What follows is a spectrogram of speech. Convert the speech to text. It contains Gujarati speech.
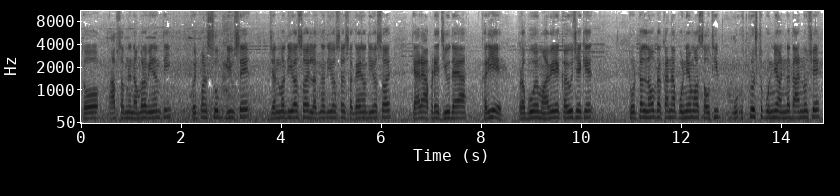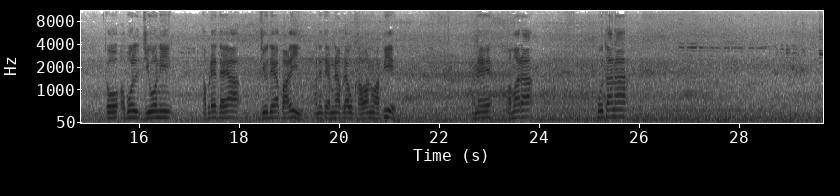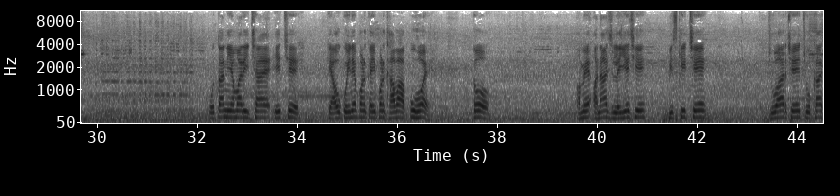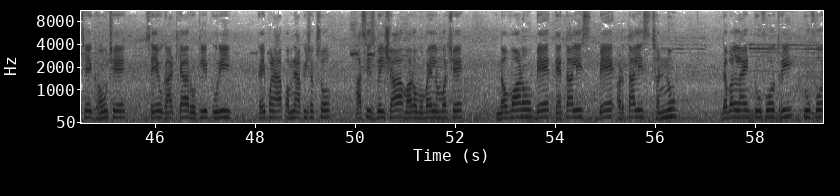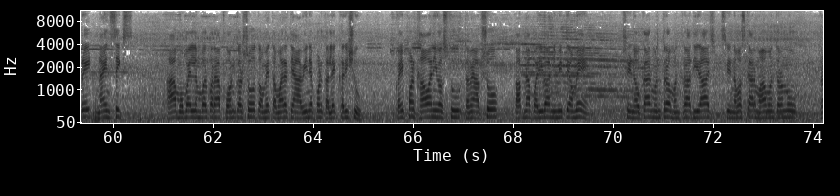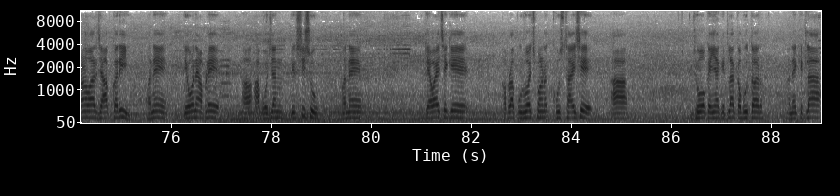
તો આપ સૌને નમ્ર વિનંતી કોઈપણ શુભ દિવસે, જન્મદિવસ હોય, લગ્ન દિવસ હોય, સગાઈનો દિવસ હોય, ત્યારે આપણે જીવદયા કરીએ. પ્રભુએ મહાવીરે કહ્યું છે કે ટોટલ નવ પ્રકારના પુણ્યમાં સૌથી ઉત્કૃષ્ટ પુણ્ય અન્નદાનનું છે. તો અબોલ જીવોની આપણે દયા, જીવદયા પાળી અને તેમને આપણે આવું ખાવાનું આપીએ. અને અમારા પોતાના પોતાની અમારી ઈચ્છા એ જ છે કે આવું કોઈને પણ કંઈ પણ ખાવા આપવું હોય તો અમે અનાજ લઈએ છીએ, બિસ્કિટ છે, જુવાર છે, ચોખા છે, ઘઉં છે, સેવ, ગાંઠિયા, રોટલી, પૂરી કંઈ પણ આપ અમને આપી શકશો. આશીષભાઈ શાહ, મારો મોબાઈલ નંબર છે નવ્વાણું, બે, તેતાલીસ, બે, અડતાલીસ, છન્નું, double nine, two four three, two four eight nine six. આ મોબાઈલ નંબર પર આપ ફોન કરશો તો અમે તમારે ત્યાં આવીને પણ કલેક્ટ કરીશું. કંઈ પણ ખાવાની વસ્તુ તમે આપશો તો આપના પરિવાર નિમિત્તે અમે શ્રી નવકાર મંત્ર, મંત્રાધિરાજ, શ્રી નમસ્કાર મહામંત્રનું ત્રણ વાર જાપ કરી અને તેઓને આપણે આ ભોજન પીરસીશું. અને કહેવાય છે કે આપણા પૂર્વજ પણ ખુશ થાય છે. આ જુઓ કે અહીંયા કેટલા કબૂતર અને કેટલા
